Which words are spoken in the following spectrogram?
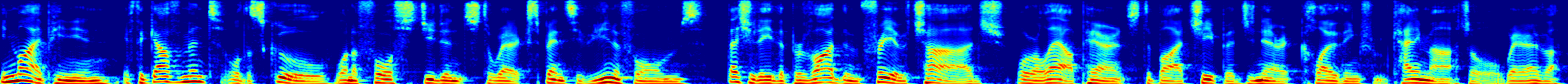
In my opinion, if the government or the school want to force students to wear expensive uniforms, they should either provide them free of charge or allow parents to buy cheaper generic clothing from Kmart or wherever.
